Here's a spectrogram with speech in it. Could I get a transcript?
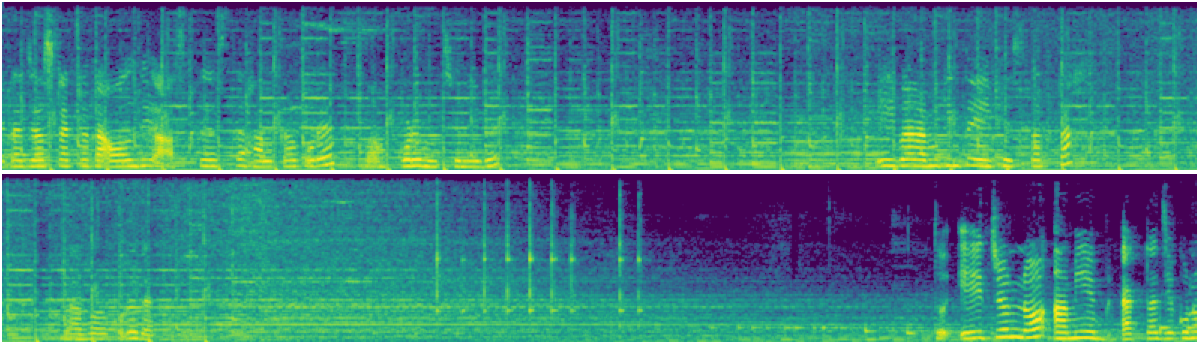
এটা জাস্ট একটা টাওয়াল দিয়ে আস্তে আস্তে হালকা করে পাম্প করে মুছে নেবে। এইবার আমি কিন্তু এই ফেস প্যাকটা ব্যবহার করে দেখাবো। তো এর জন্য আমি একটা যে কোনো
